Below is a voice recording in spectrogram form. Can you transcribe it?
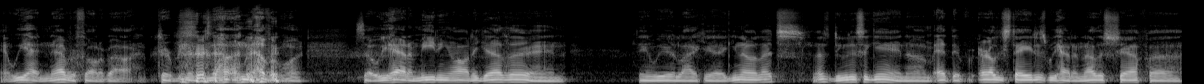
and we had never thought about there being another one. So we had a meeting all together, and then we were like, yeah, you know, let's let's do this again. Um, at the early stages, we had another chef, uh,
